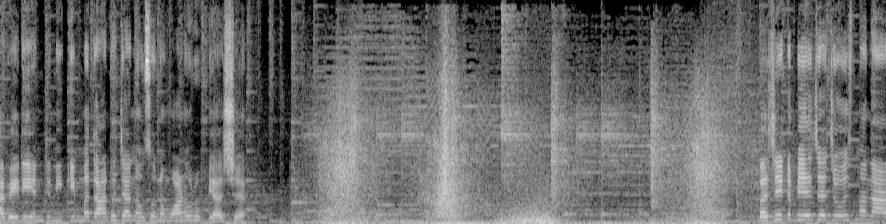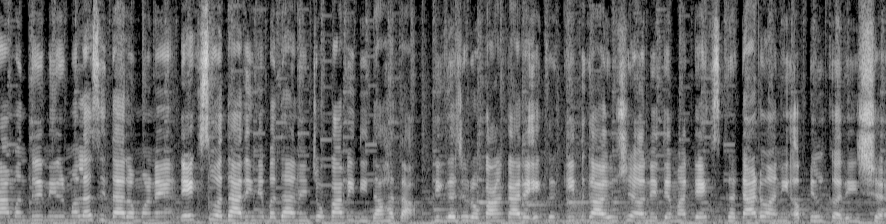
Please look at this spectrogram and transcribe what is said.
આ વેરિયન્ટની કિંમત આઠ હજાર નવસો નવ્વાણું રૂપિયા છે. બજેટ બે હજાર ચોવીસમાં નાણામંત્રી નિર્મલા સીતારમણે ટેક્સ વધારીને બધાને ચોંકાવી દીધા હતા. દિગ્ગજ રોકાણકારે એક ગીત ગાયું છે અને તેમાં ટેક્સ ઘટાડવાની અપીલ કરી છે.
